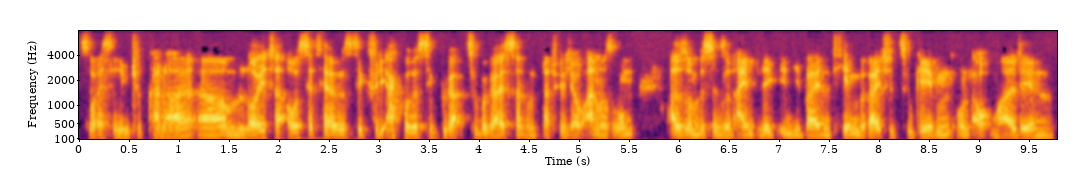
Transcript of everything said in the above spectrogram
so heißt der YouTube-Kanal, ähm, Leute aus der Terroristik für die Aquaristik bege zu begeistern und natürlich auch andersrum. Also so ein bisschen so einen Einblick in die beiden Themenbereiche zu geben und auch mal den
